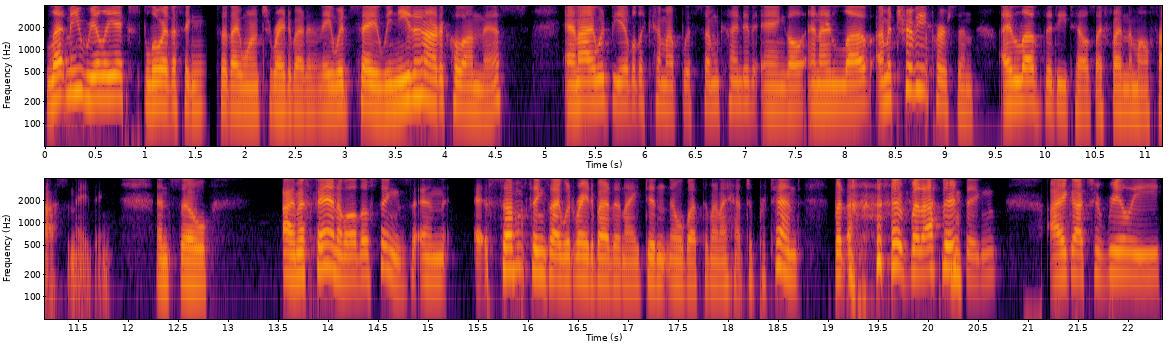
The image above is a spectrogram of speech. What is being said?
Let me really explore the things that I wanted to write about, and they would say, "We need an article on this." and I would be able to come up with some kind of angle. And I love, I'm a trivia person. I love the details. I find them all fascinating. And so I'm a fan of all those things. And some things I would write about and I didn't know about them and I had to pretend. But but other things I got to really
